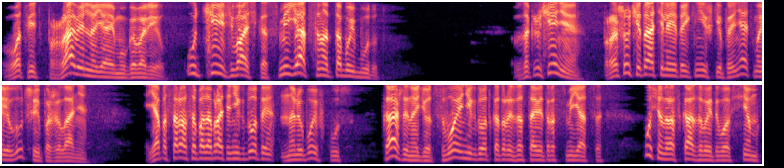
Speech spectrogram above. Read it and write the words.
«Вот ведь правильно я ему говорил! Учись, Васька, смеяться над тобой будут!» В заключение прошу читателей этой книжки принять мои лучшие пожелания – я постарался подобрать анекдоты на любой вкус. Каждый найдет свой анекдот, который заставит рассмеяться. Пусть он рассказывает его всем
